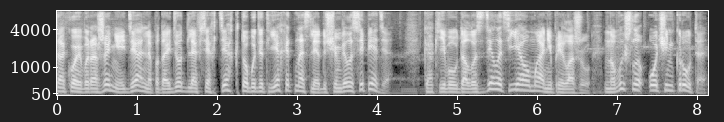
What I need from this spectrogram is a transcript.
Такое выражение идеально подойдет для всех тех, кто будет ехать на следующем велосипеде. Как его удалось сделать, я ума не приложу, но вышло очень круто.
